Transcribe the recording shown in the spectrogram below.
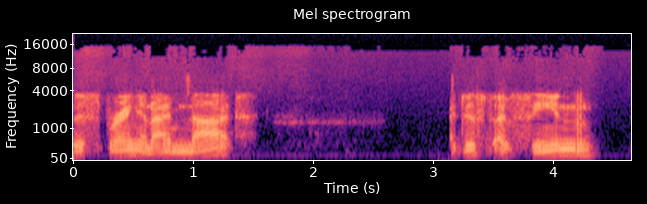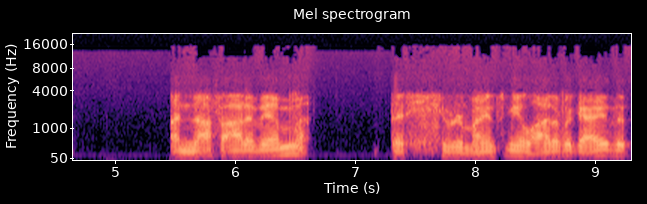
this spring and I'm not I just I've seen enough out of him that he reminds me a lot of a guy that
